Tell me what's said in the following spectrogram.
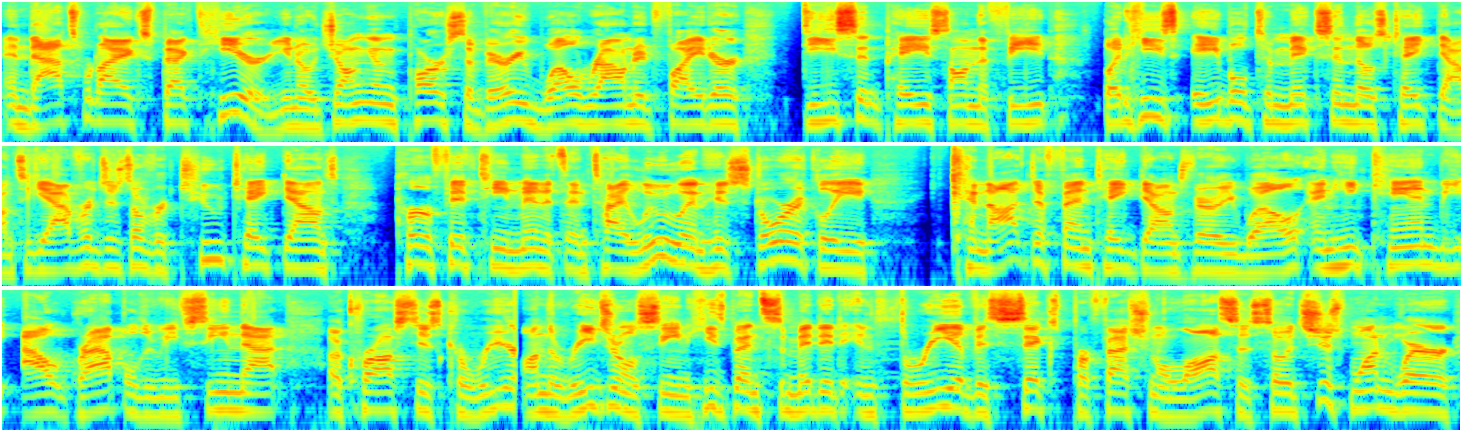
And that's what I expect here. You know, Jun Yong Park's a very well-rounded fighter, decent pace on the feet, but he's able to mix in those takedowns. He averages over two takedowns per 15 minutes. And Tiuliulin historically cannot defend takedowns very well, and he can be out grappled. We've seen that across his career on the regional scene. He's been submitted in three of his six professional losses. So it's just one where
